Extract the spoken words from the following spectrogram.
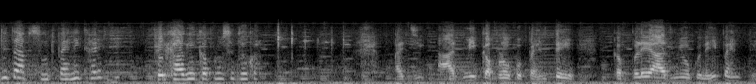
अभी तो आप सूट पहने खड़े थे। फिर खा गए कपड़ों से धोखा। अजी आदमी कपड़ों को पहनते हैं कपड़े आदमियों को नहीं पहनते।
